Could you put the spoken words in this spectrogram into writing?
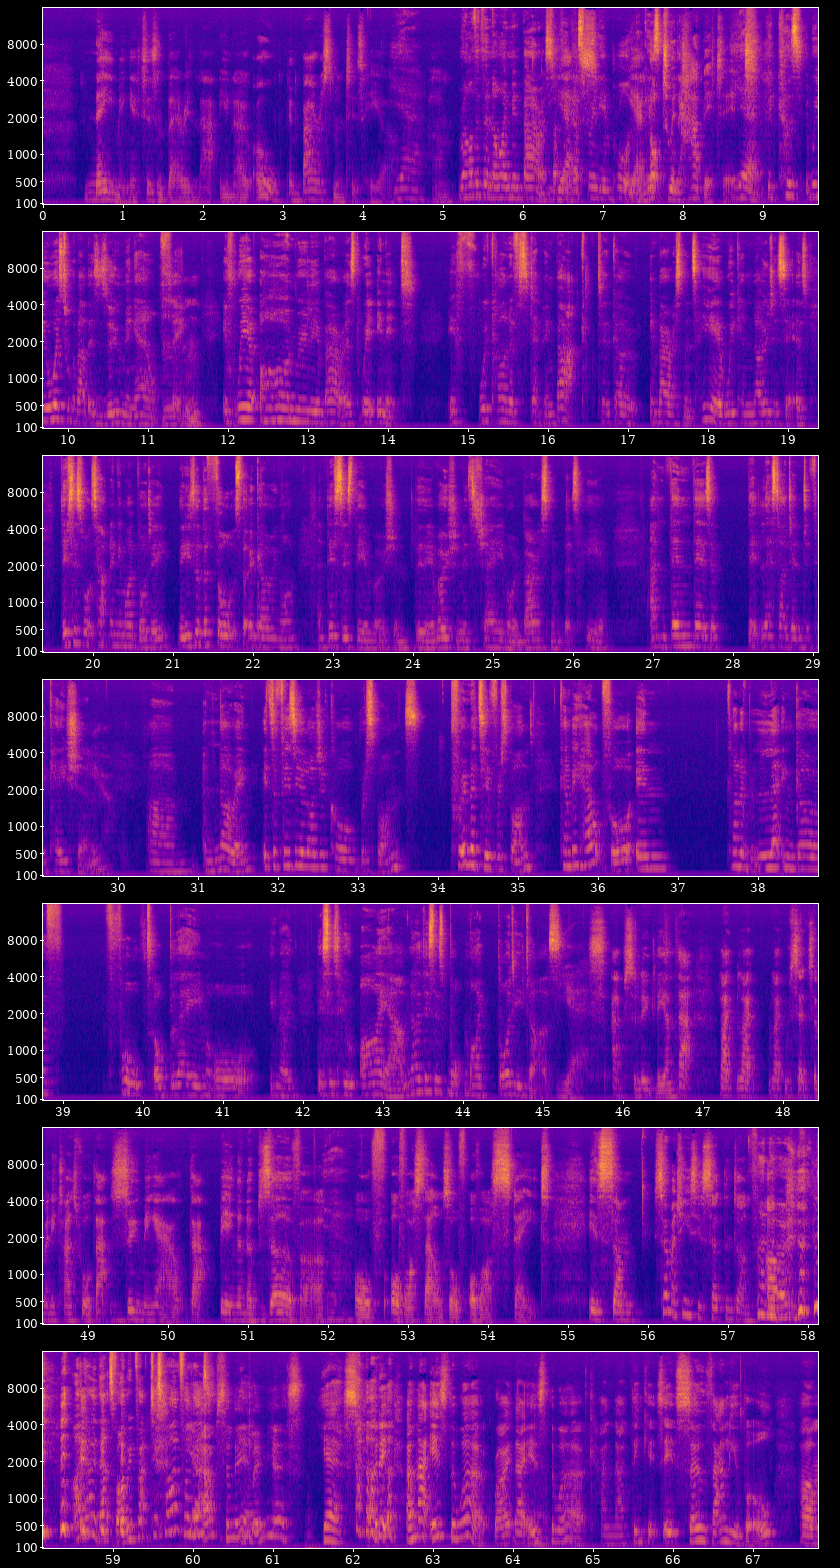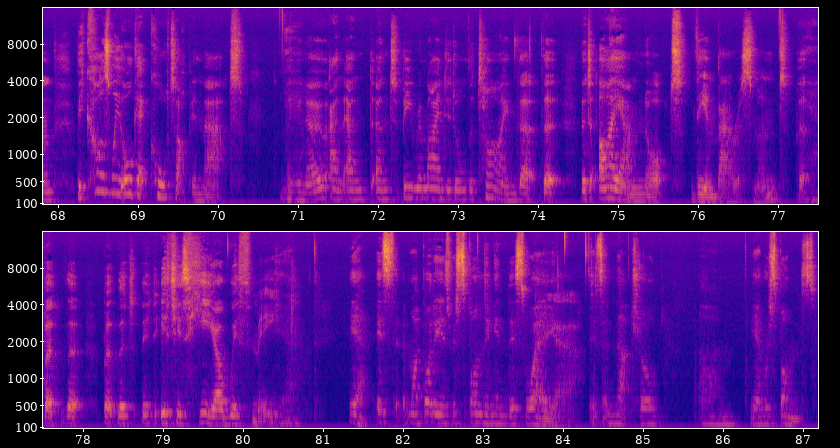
naming it, isn't there, in that, you know, oh, embarrassment is here. Yeah. Um, Rather than I'm embarrassed, I think that's really important. yeah, not to inhabit it. Yeah, because we always talk about this zooming out thing. Mhm. If we're, oh, I'm really embarrassed, we're in it. If we're kind of stepping back to go, embarrassment's here, we can notice it as this is what's happening in my body, these are the thoughts that are going on, and this is the emotion. The emotion is shame or embarrassment that's here. And then there's a bit less identification Yeah. um, and knowing it's a physiological response, primitive response, can be helpful in kind of letting go of fault or blame or, you know, this is who I am. No, this is what my body does. Yes, absolutely. And that like like like we've said so many times before, that zooming out, that being an observer Yeah. of of ourselves, of, of our state, is um so much easier said than done. I know. Um, I know, that's why we practice mindfulness. yeah, absolutely. Yes. Yes. But it and that is the work, right? That is Yeah. the work. And I think it's it's so valuable um, because we all get caught up in that. Yeah. You know, and, and, and to be reminded all the time that, that that I am not the embarrassment, but Yeah. but that but that it, it is here with me. Yeah. Yeah, it's my body is responding in this way. Yeah. it's a natural um, yeah response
